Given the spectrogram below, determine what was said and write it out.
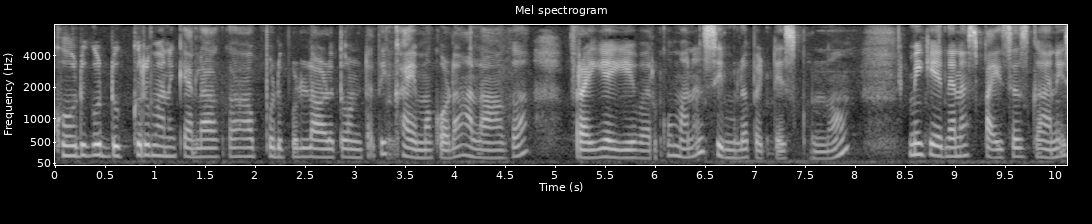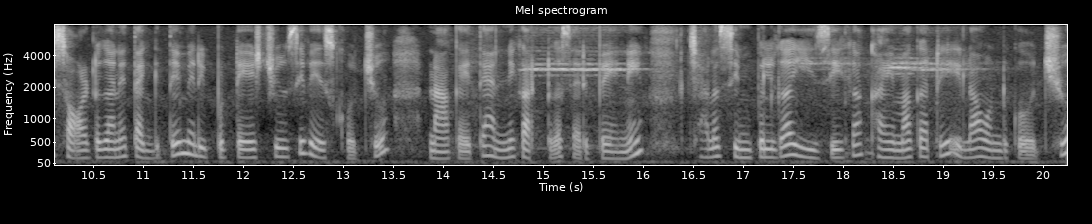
కోడిగుడ్డు ఉక్కురు మనకి ఎలాగా పొడి పొడిలాడుతూ ఉంటుంది. కైమ కూడా అలాగా ఫ్రై అయ్యే వరకు మనం సిమ్లో పెట్టేసుకుందాం. మీకు ఏదైనా స్పైసెస్ కానీ సాల్ట్ కానీ తగ్గితే మీరు ఇప్పుడు టేస్ట్ చూసి వేసుకోవచ్చు. నాకైతే అన్నీ కరెక్ట్గా సరిపోయినాయి. చాలా సింపుల్గా ఈజీగా ఖైమా కర్రీ ఇలా వండుకోవచ్చు.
